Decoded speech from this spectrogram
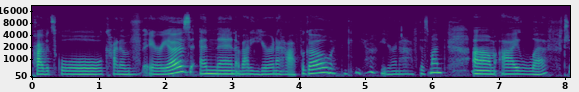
private school kind of areas. And then about a year and a half ago, I think, yeah, a year and a half this month, um, I left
